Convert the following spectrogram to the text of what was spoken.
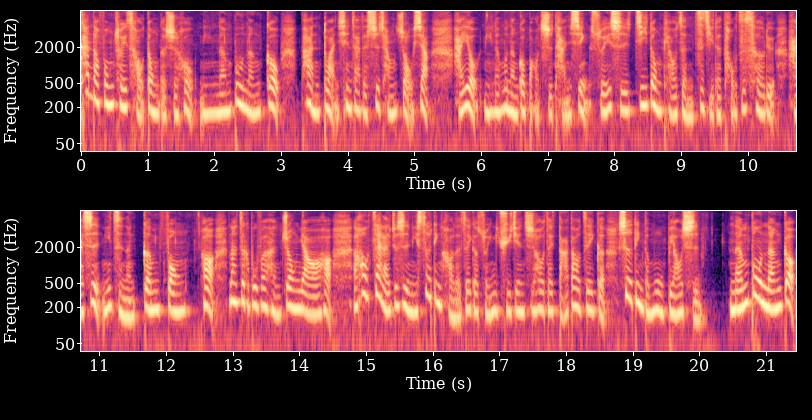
看到风吹草动的时候，你能不能够判断现在的市场走向？还有你能不能够保持弹性，随时机动调整自己的投资策略？还是你只能跟风？哈，那这个部分很重要哦哈。然后再来就是你设定好了这个损益区间之后，再达到这个设定的目标时。能不能够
